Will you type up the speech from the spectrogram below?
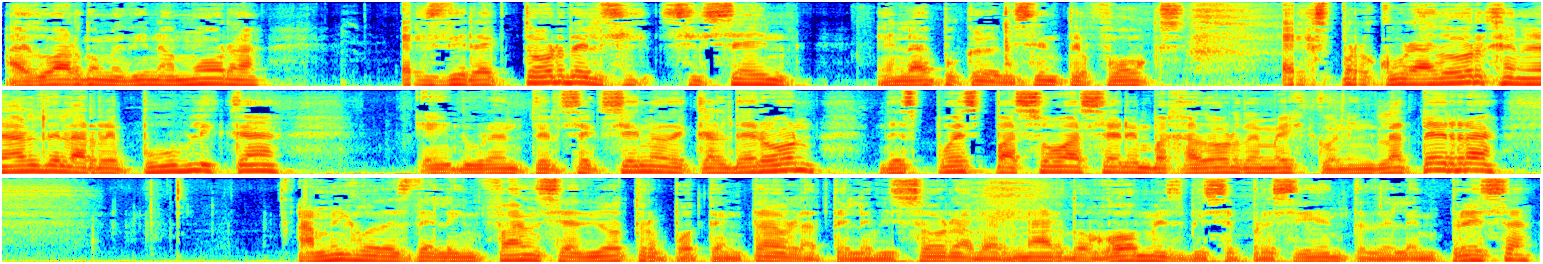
a Eduardo Medina Mora, exdirector del CISEN en la época de Vicente Fox, ex procurador general de la República eh, durante el sexenio de Calderón, después pasó a ser embajador de México en Inglaterra amigo desde la infancia de otro potentado la televisora Bernardo Gómez, vicepresidente de la empresa,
